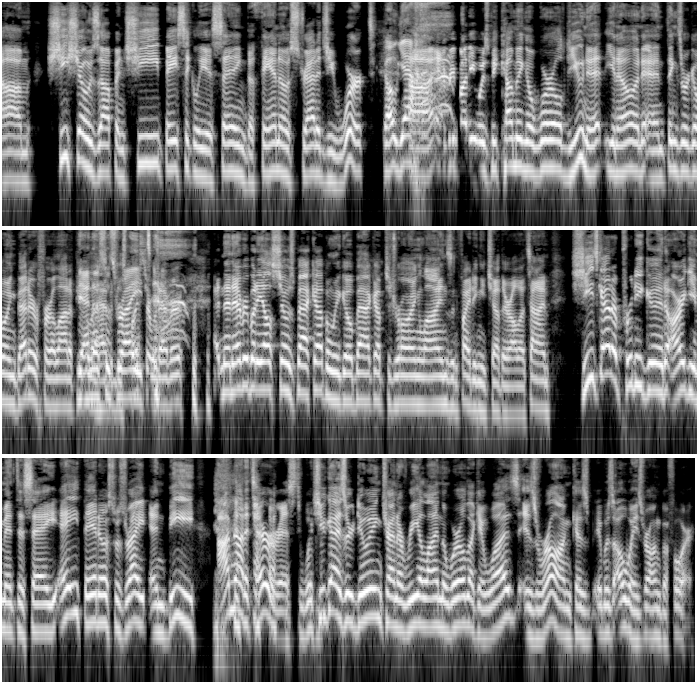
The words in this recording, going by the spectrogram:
Um, she shows up and she basically is saying the Thanos strategy worked. oh yeah, Uh, everybody was becoming a world unit, you know, and, and things were going better for a lot of people Thanos that was right. or whatever. and then everybody else shows back up, and we go back up to drawing lines and fighting each other all the time. She's got a pretty good argument to say, A, Thanos was right, and B, I'm not a terrorist. what you guys are doing, trying to realign the world like it was, is wrong because it was always wrong before.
